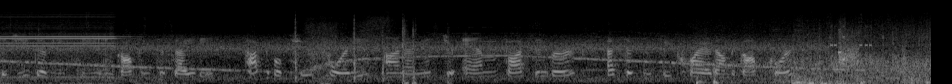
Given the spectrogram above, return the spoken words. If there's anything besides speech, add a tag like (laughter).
the GWC and Golfing Society, possible 240 on a Mr. M. Fostenberg. assistance required on the golf course.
